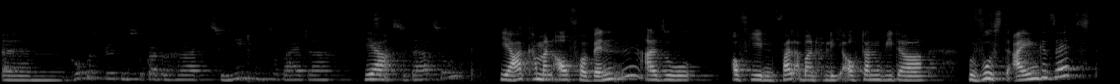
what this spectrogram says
ähm, Kokosblütenzucker gehört, Zylit und so weiter. Was ja. sagst du dazu? Ja, kann man auch verwenden. Also auf jeden Fall, aber natürlich auch dann wieder bewusst eingesetzt.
